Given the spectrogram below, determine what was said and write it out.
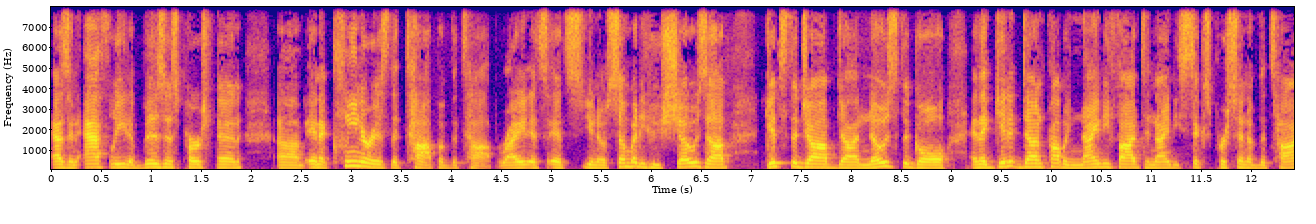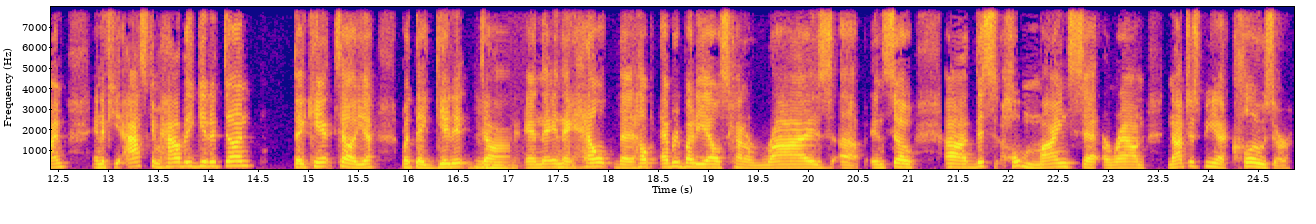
as an athlete, a business person, um, and a cleaner is the top of the top, right? It's, it's, you know, somebody who shows up, gets the job done, knows the goal, and they get it done probably 95 to 96% of the time. And if you ask them how they get it done, they can't tell you, but they get it mm-hmm. done, mm-hmm. and they and they help they help everybody else kind of rise up. And so uh, this whole mindset around not just being a closer,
